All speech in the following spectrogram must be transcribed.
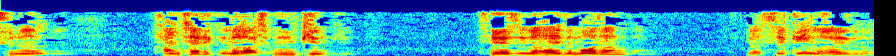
shuni qanchalik ilg'ash mumkin? Tez ilg'aydimi odam yo sekin ilg'aydimi?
